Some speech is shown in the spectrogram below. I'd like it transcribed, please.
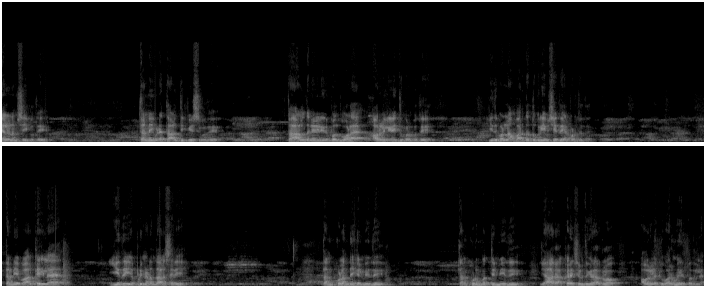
ஏளனம் செய்வது தன்னை விட தாழ்த்தி பேசுவது தாழ்ந்த நிலையில் இருப்பது போல அவர்களை நினைத்து கொள்வது இதுவெல்லாம் வருத்தத்துக்குரிய விஷயத்தை ஏற்படுத்துது. தன்னுடைய வாழ்க்கையில் எது எப்படி நடந்தாலும் சரி தன் குழந்தைகள் மீது தன் குடும்பத்தின் மீது யார் அக்கறை செலுத்துகிறார்களோ அவர்களுக்கு வறுமை இருப்பதில்லை.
